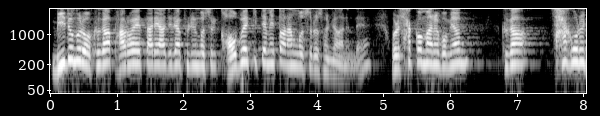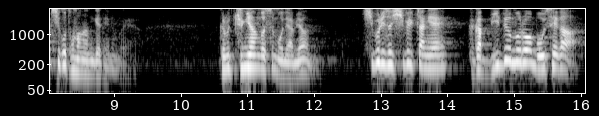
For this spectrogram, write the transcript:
믿음으로 그가 바로의 딸의 아들이라 불리는 것을 거부했기 때문에 떠난 것으로 설명하는데 오늘 사건만을 보면 그가 사고를 치고 도망한 게 되는 거예요. 그러면 중요한 것은 뭐냐면 히브리서 11장에 그가 믿음으로 모세가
